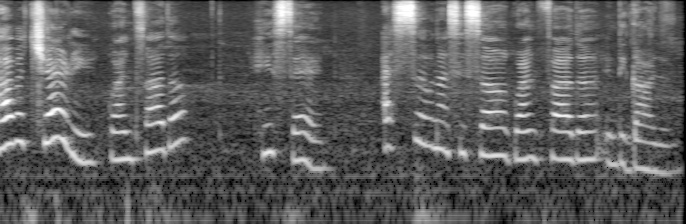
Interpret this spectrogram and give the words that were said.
Have a cherry, grandfather, he said as soon as he saw grandfather in the garden.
